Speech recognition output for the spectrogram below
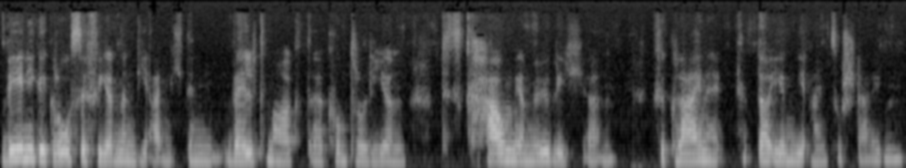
wenige große Firmen, die eigentlich den Weltmarkt äh, kontrollieren. Es ist kaum mehr möglich, ähm, für Kleine da irgendwie einzusteigen.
